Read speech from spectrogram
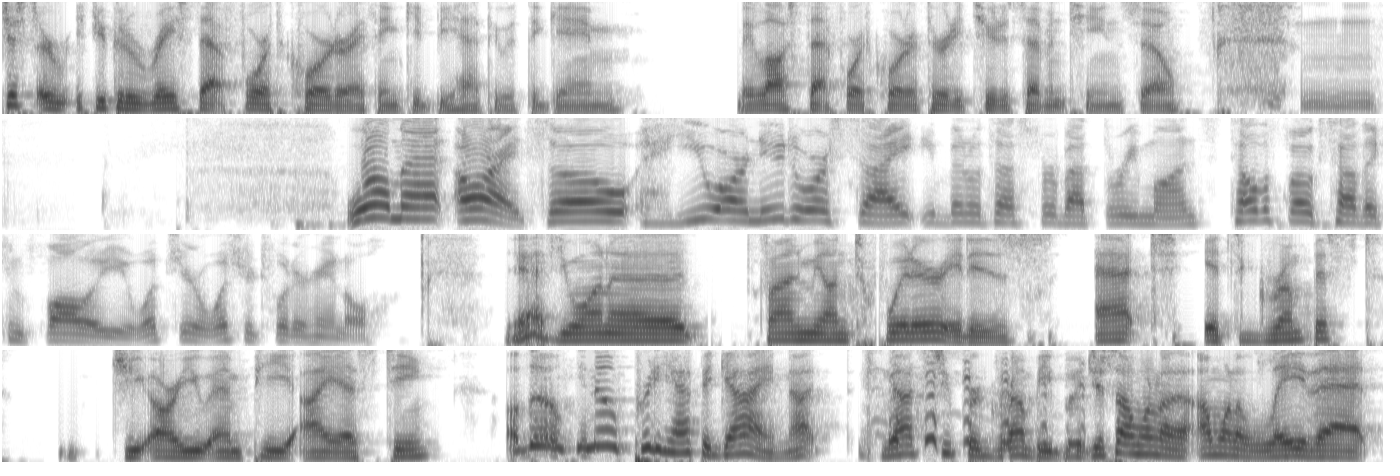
just if you could erase that fourth quarter, I think you'd be happy with the game. They lost that fourth quarter, thirty-two to seventeen. So. Mm-hmm. Well, Matt, all right. So you are new to our site. You've been with us for about three months. Tell the folks how they can follow you. What's your what's your Twitter handle? Yeah, if you want to find me on Twitter, it is at it's grumpist, G R U M P I S T. Although you know, pretty happy guy, not not super grumpy, but just I want to I want to lay that.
